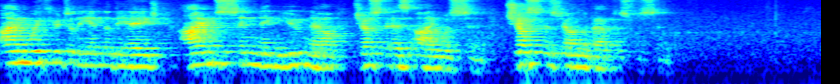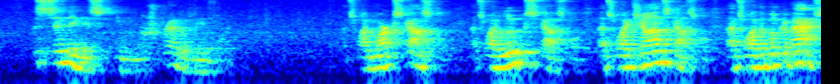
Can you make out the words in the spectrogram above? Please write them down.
I'm with you to the end of the age. I'm sending you now, just as I was sent, just as John the Baptist was sent. This sending is incredibly important. That's why Mark's gospel that's why Luke's gospel, that's why John's gospel, that's why the book of Acts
